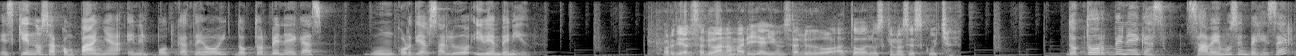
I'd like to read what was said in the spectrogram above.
Es quien nos acompaña en el podcast de hoy. Doctor Venegas, un cordial saludo y bienvenido. Cordial saludo a Ana María y un saludo a todos los que nos escuchan. Doctor Venegas, ¿sabemos envejecer?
